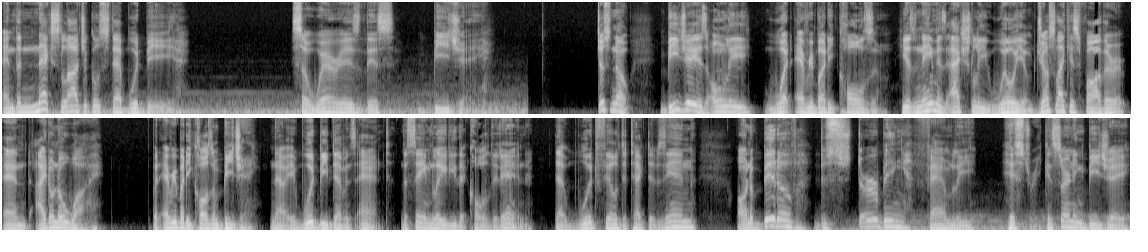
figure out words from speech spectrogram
and the next logical step would be so, where is this BJ? Just know, BJ is only what everybody calls him. His name is actually William, just like his father, and I don't know why, but everybody calls him BJ. Now, it would be Devin's aunt, the same lady that called it in, that would fill detectives in on a bit of disturbing family history concerning BJ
